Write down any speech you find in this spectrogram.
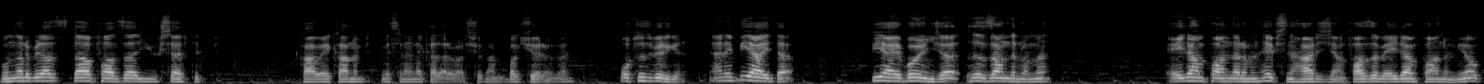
Bunları biraz daha fazla yükseltip KVK'nın bitmesine ne kadar var şuradan bakıyorum ben. 31 gün. Yani bir ayda bir ay boyunca hızlandırmamı eylem puanlarımın hepsini harcayacağım. Fazla bir eylem puanım yok.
